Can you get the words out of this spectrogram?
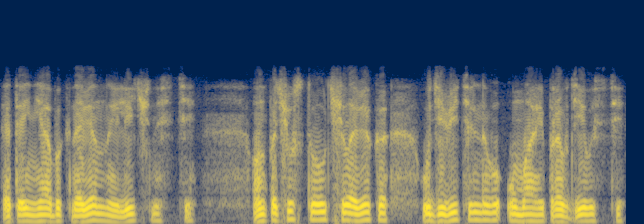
этой необыкновенной личности он почувствовал человека удивительного ума и правдивости,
